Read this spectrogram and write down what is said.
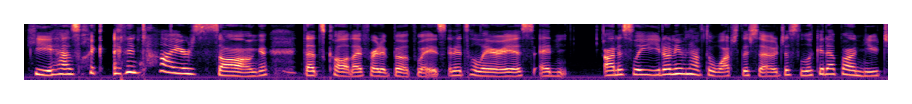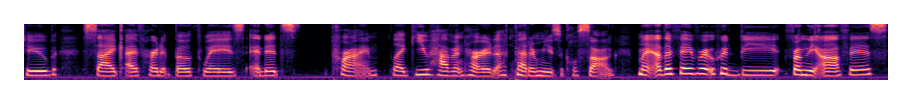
He has like an entire song that's called I've Heard It Both Ways, and it's hilarious. And honestly, you don't even have to watch the show. Just look it up on YouTube. Psych, I've Heard It Both Ways, and it's prime. Like, you haven't heard a better musical song. My other favorite would be from The Office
